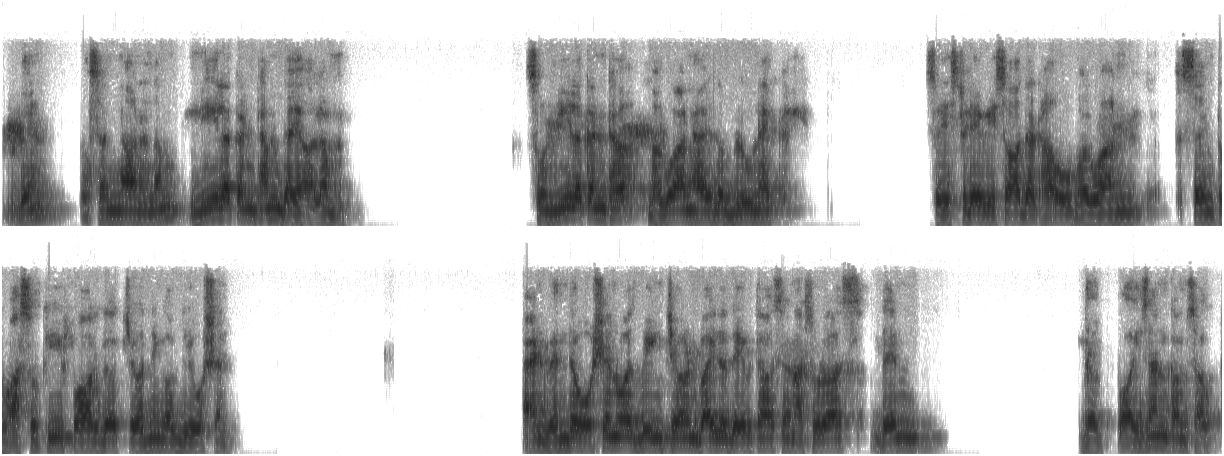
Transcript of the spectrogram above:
Then, prasannananam, neelakantham dayalam. So, Neelakantha, Bhagwan has the blue neck. So, yesterday we saw that how Bhagwan sent Vasuki for the churning of the ocean. And when the ocean was being churned by the Devatas and Asuras, then the poison comes out.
